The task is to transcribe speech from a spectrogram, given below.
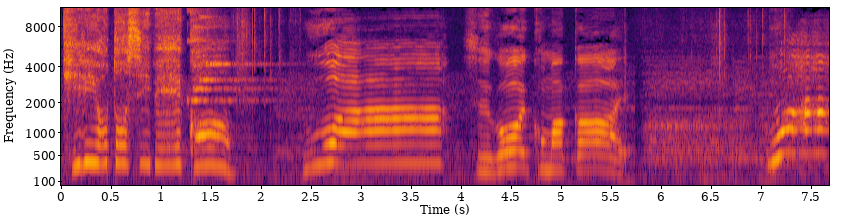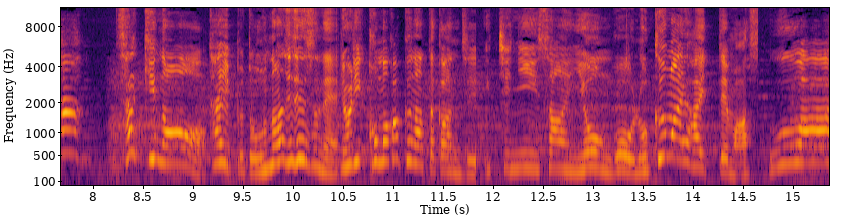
切り落としベーコン。うわー。すごい細かい。うわー。さっきのタイプと同じですね。より細かくなった感じ。1、2、3、4、5、6枚入ってます。うわ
